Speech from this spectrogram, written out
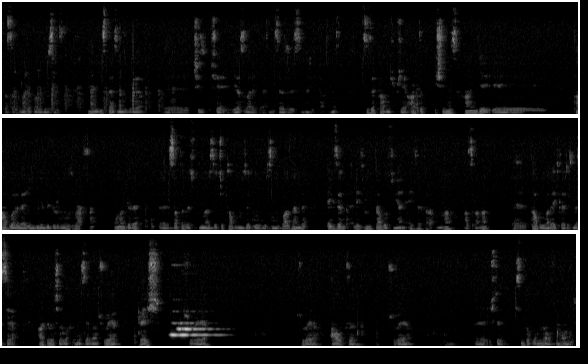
tasarımlar yapabilirsiniz. Yani isterseniz buraya eee, çiz, şey yazılar eklersiniz, söz resimler eklersiniz. Size kalmış bir şey. Artık işiniz hangi eee tablo ile ilgili bir durumunuz varsa ona göre e, satır ve sütunları seçip tablonuza ekleyebilirsiniz. Bazen de Excel elektronik tablosu yani Excel tarafından hazırlanan e, tabloları ekleriz. Mesela arkadaşlar bakın mesela ben şuraya 5 şuraya şuraya 6 şuraya e, işte ikisinin toplamı ne olsun 11.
